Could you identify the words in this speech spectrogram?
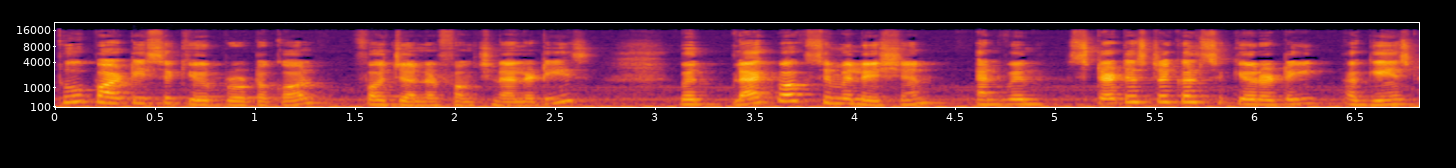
two-party secure protocol for general functionalities with black box simulation and with statistical security against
